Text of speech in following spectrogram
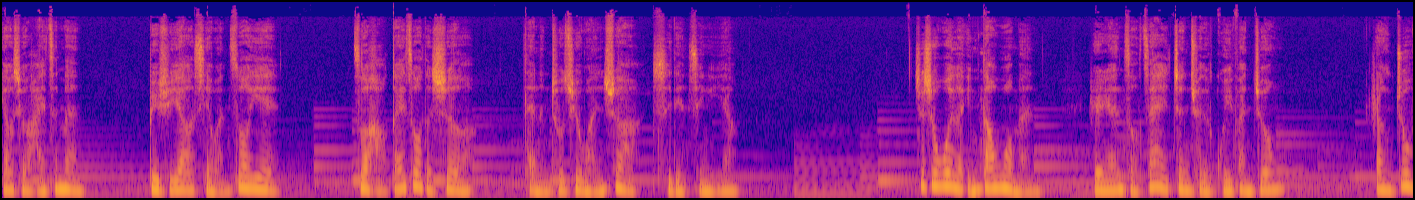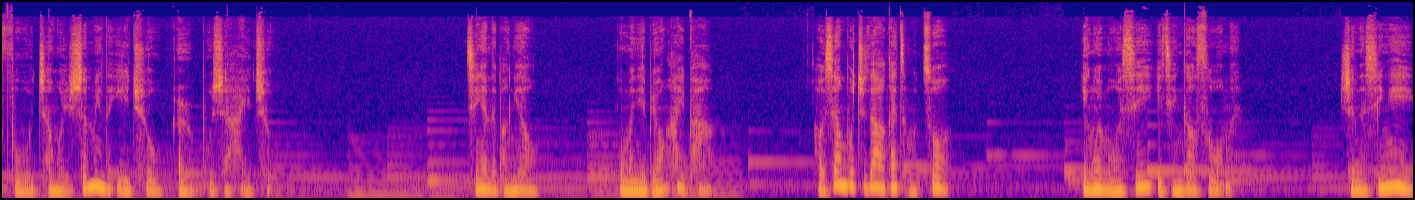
要求孩子们必须要写完作业，做好该做的事了，才能出去玩耍、吃点心一样。这是为了引导我们仍然走在正确的规范中，让祝福成为生命的益处，而不是害处。亲爱的朋友，我们也不用害怕，好像不知道该怎么做，因为摩西已经告诉我们，神的心意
